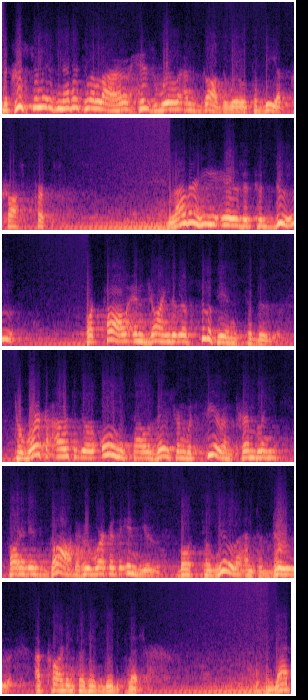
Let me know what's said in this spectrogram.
The Christian is never to allow his will and God's will to be at cross purposes. Rather, he is to do what Paul enjoined the Philippians to do, to work out your own salvation with fear and trembling, for it is God who worketh in you both to will and to do according to his good pleasure. And that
